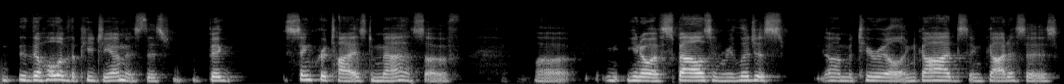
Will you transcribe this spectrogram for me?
the whole of the PGM is this big syncretized mess of, uh, you know, of spells and religious uh, material and gods and goddesses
